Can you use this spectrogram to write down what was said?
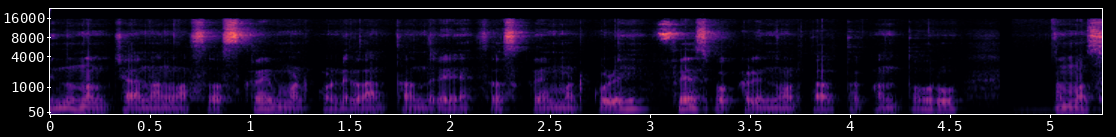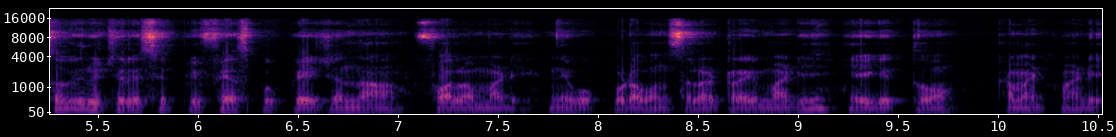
ಇನ್ನು ನಮ್ಮ ಚಾನಲ್ನ ಸಬ್ಸ್ಕ್ರೈಬ್ ಮಾಡ್ಕೊಂಡಿಲ್ಲ ಅಂತಂದರೆ ಸಬ್ಸ್ಕ್ರೈಬ್ ಮಾಡ್ಕೊಳ್ಳಿ. ಫೇಸ್ಬುಕ್ಕಲ್ಲಿ ನೋಡ್ತಾ ಇರ್ತಕ್ಕಂಥವ್ರು ನಮ್ಮ ಸವಿ ರುಚಿ ರೆಸಿಪಿ ಫೇಸ್ಬುಕ್ ಪೇಜನ್ನು ಫಾಲೋ ಮಾಡಿ. ನೀವು ಕೂಡ ಒಂದು ಸಲ ಟ್ರೈ ಮಾಡಿ. ಹೇಗಿತ್ತು ಕಮೆಂಟ್ ಮಾಡಿ.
